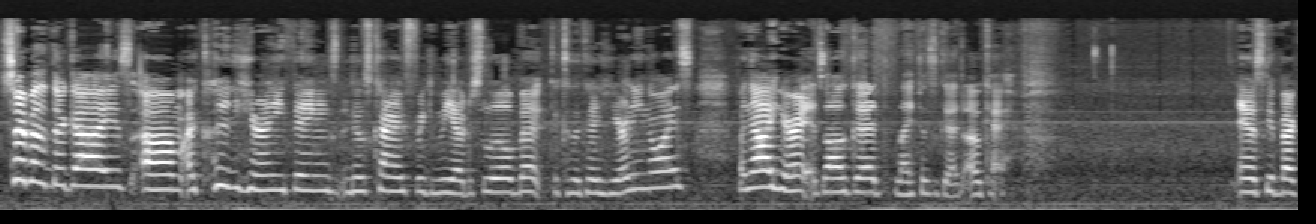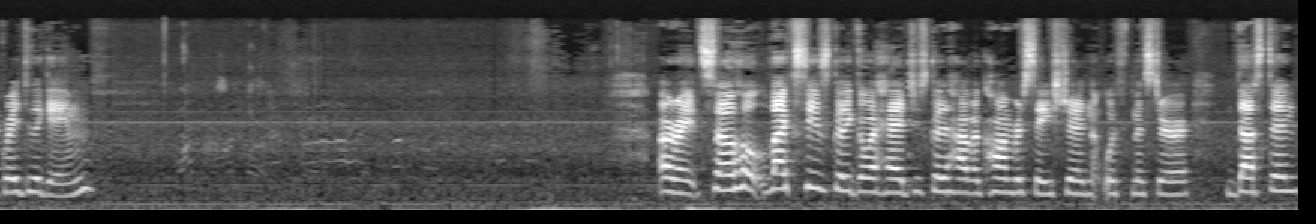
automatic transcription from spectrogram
Sorry about that there, guys. Um, I couldn't hear anything. It was kind of freaking me out just a little bit because I couldn't hear any noise. But now I hear it. It's all good. Life is good. Okay. And let's get back right to the game. Alright, so Lexi's gonna go ahead, she's gonna have a conversation with Mr. Dustin.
